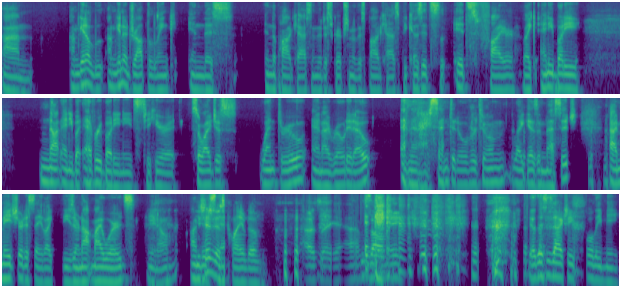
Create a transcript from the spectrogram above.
um i'm gonna I'm gonna drop the link in this in the podcast in the description of this podcast because it's it's fire like anybody not anybody everybody needs to hear it so i just went through and i wrote it out and then i sent it over to him like as a message i made sure to say like these are not my words you know You should just claimed them. I was like, yeah. This is all me. yeah, this is actually fully me,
